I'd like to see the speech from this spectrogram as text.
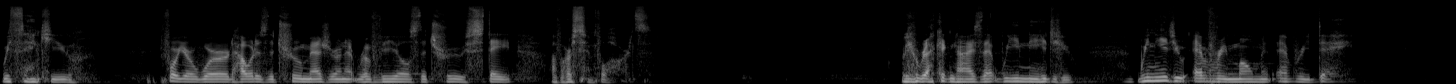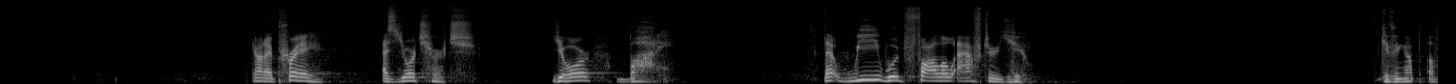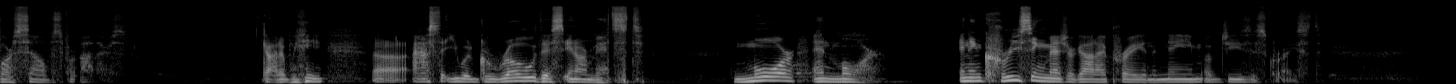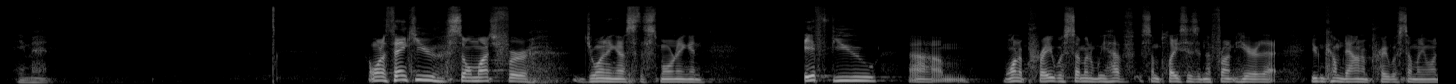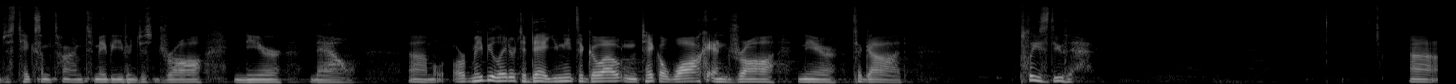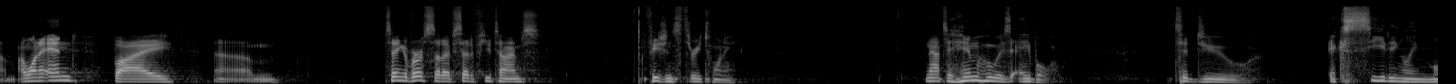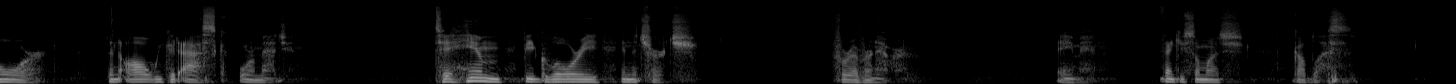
we thank you for your word, how it is the true measure and it reveals the true state of our sinful hearts. We recognize that we need you. We need you every moment, every day. God, I pray as your church, your body, that we would follow after you, giving up of ourselves for others. God, and we uh, ask that you would grow this in our midst more and more in increasing measure, God, I pray in the name of Jesus Christ. Amen. I want to thank you so much for joining us this morning. And if you um, want to pray with someone, we have some places in the front here that you can come down and pray with someone. You want to just take some time to maybe even just draw near now. Um, or maybe later today, you need to go out and take a walk and draw near to God please do that. Um, I want to end by um, saying a verse that I've said a few times, Ephesians 3:20. Now to him who is able to do exceedingly more than all we could ask or imagine. To him be glory in the church forever and ever. Amen. Thank you so much. God bless.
